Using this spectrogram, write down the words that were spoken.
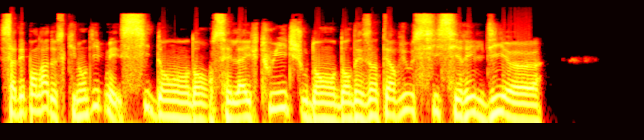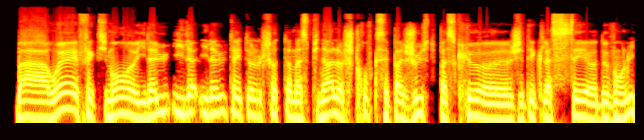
ça dépendra de ce qu'il en dit, mais si dans, dans ses live Twitch ou dans, dans des interviews, si Cyril dit euh, bah ouais, effectivement, il a eu il a, il a eu le title shot Thomas Pinal, je trouve que c'est pas juste parce que euh, j'étais classé euh, devant lui.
